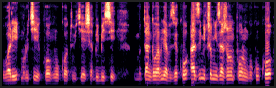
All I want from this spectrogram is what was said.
wari mu rukiko nk'uko tubikesha BBC uyu mutangabuhamya yavuze ko azi imico myiza Jean Paul ngo kuko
